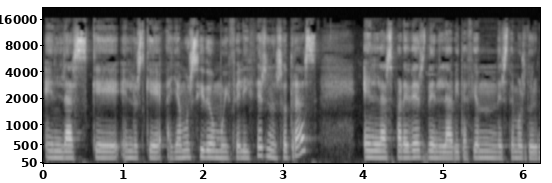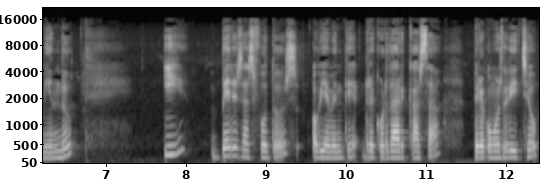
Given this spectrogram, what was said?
en, las que, en los que hayamos sido muy felices nosotras en las paredes de la habitación donde estemos durmiendo. Y ver esas fotos, obviamente recordar casa, pero como os he dicho,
